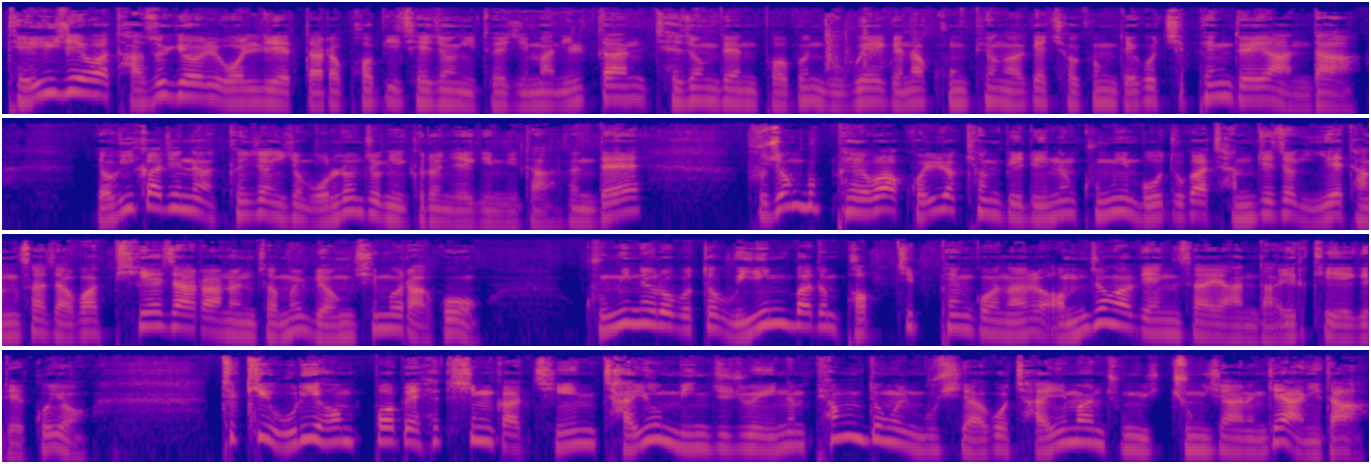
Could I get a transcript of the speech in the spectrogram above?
대의제와 다수결 원리에 따라 법이 제정이 되지만 일단 제정된 법은 누구에게나 공평하게 적용되고 집행돼야 한다. 여기까지는 굉장히 좀 원론적인 그런 얘기입니다. 그런데 부정부패와 권력형 비리는 국민 모두가 잠재적 이해 당사자와 피해자라는 점을 명심을 하고 국민으로부터 위임받은 법 집행 권한을 엄정하게 행사해야 한다. 이렇게 얘기를 했고요. 특히 우리 헌법의 핵심 가치인 자유민주주의는 평등을 무시하고 자유만 중시하는 게 아니다.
